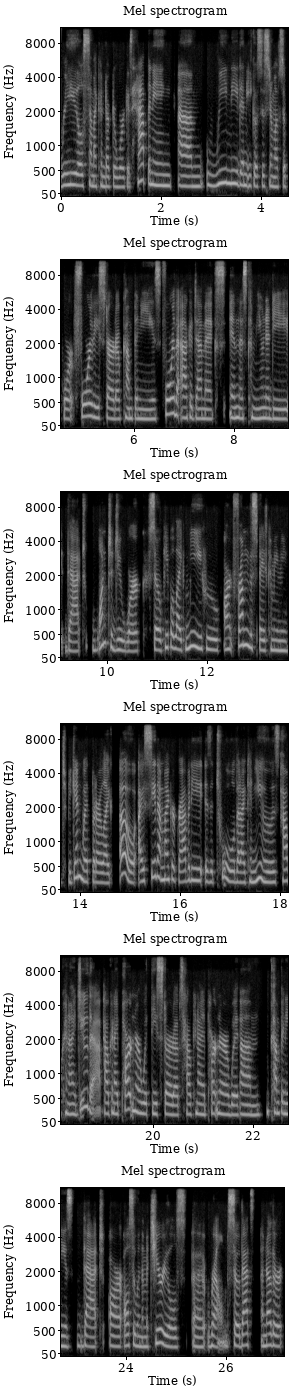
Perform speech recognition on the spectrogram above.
real semiconductor work is happening, um, we need an ecosystem of support for these startup companies, for the academics in this community that want to do work. So people like me who aren't from the space community to begin with, but are like, oh, I see that microgravity is a tool that I can use. How can I do that? How can I partner with these startups? How can I partner with um, companies that are also in the materials uh, realm? So that's another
